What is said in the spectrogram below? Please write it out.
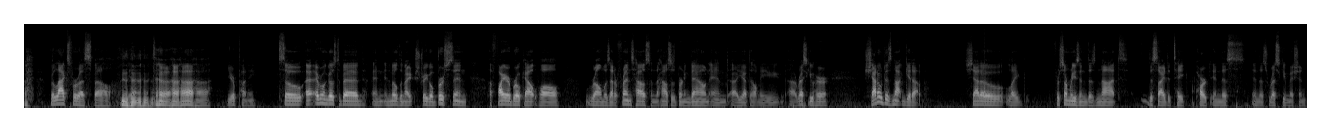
Relax for a spell. Yeah. You're punny. So uh, everyone goes to bed, and in the middle of the night, Strago bursts in. A fire broke out while Relm was at a friend's house, and the house is burning down, and uh, you have to help me uh, rescue her. Shadow does not get up. Shadow, like, for some reason, does not decide to take part in this in this rescue mission.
